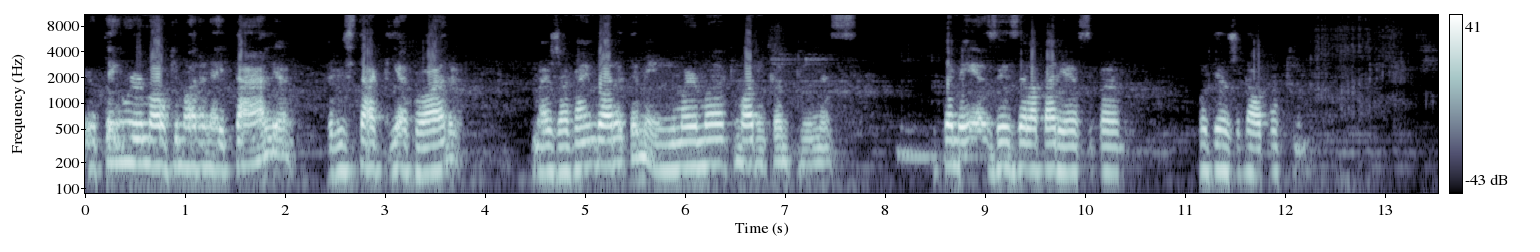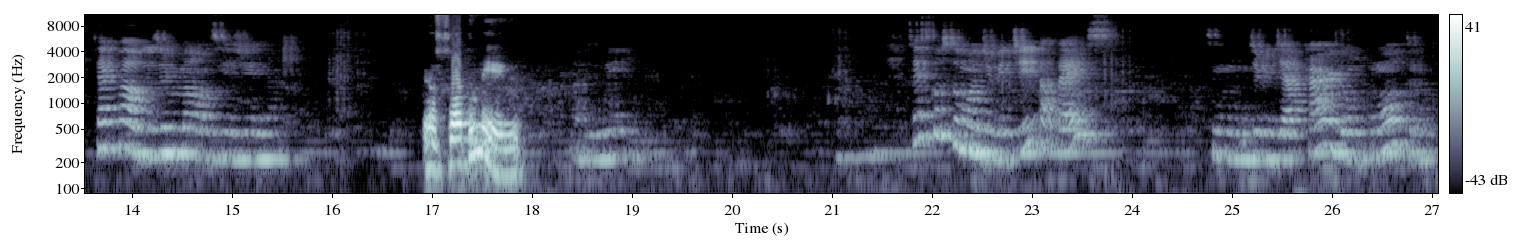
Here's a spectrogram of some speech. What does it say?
Eu tenho um irmão que mora na Itália, ele está aqui agora, mas já vai embora também. E uma irmã que mora em Campinas também, às vezes, ela aparece para poder ajudar um pouquinho. Você é qual dos irmãos, Regina? Eu sou a do meio. Do meio? Vocês costumam dividir papéis? Assim, dividir a carga um com o outro?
